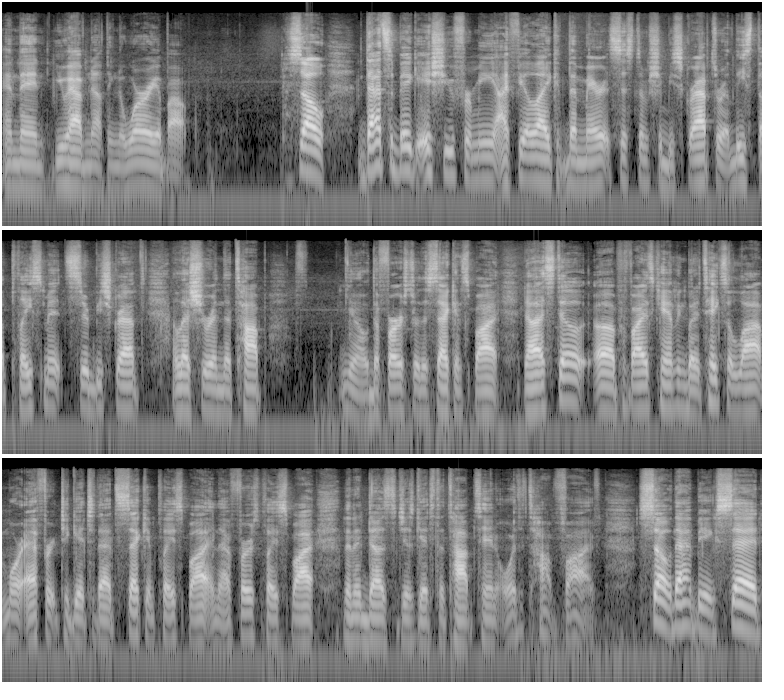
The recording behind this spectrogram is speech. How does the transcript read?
and then you have nothing to worry about? So that's a big issue for me. I feel like the merit system should be scrapped, or at least the placement should be scrapped, unless you're in the top, you know, the first or the second spot. Now that still uh, provides camping, but it takes a lot more effort to get to that second place spot and that first place spot than it does to just get to the top 10 or the top 5. So that being said,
